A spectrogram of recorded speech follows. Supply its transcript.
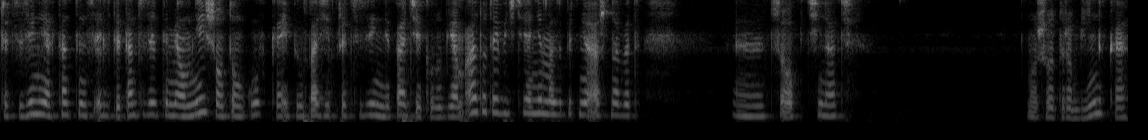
precyzyjny jak tamten z Elity. Tamten z Elity miał mniejszą tą główkę i był bardziej precyzyjny, bardziej go lubiłam. Ale tutaj widzicie, ja nie mam zbytnio aż nawet yy, co obcinać. Może odrobinkę.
